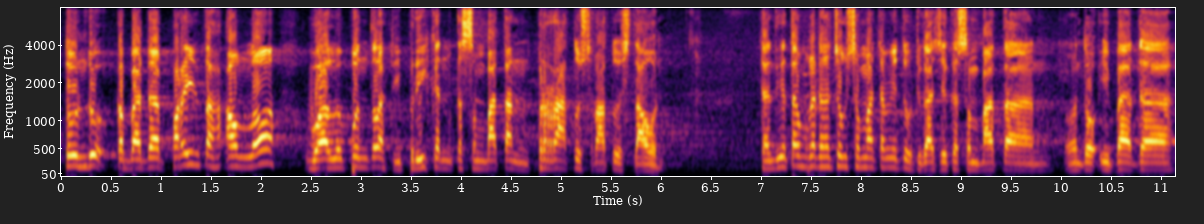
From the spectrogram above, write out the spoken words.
tunduk kepada perintah Allah walaupun telah diberikan kesempatan beratus-ratus tahun. Dan kita kadang cukup semacam itu dikasih kesempatan untuk ibadah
